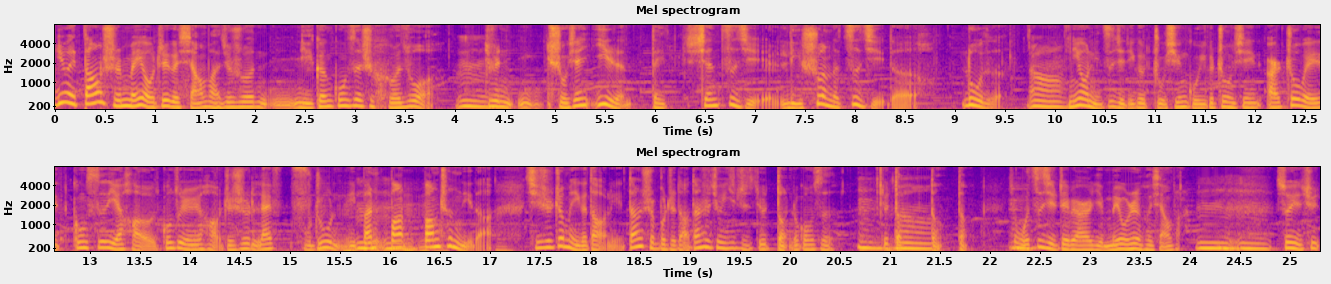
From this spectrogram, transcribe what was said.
因为当时没有这个想法，就是说你跟公司是合作，嗯，就是你首先艺人得先自己理顺了自己的路子，嗯。你有你自己的一个主心骨、一个重心，而周围公司也好，工作人员也好，只是来辅助你、帮帮嗯。帮衬你的。其实这么一个道理，当时不知道，当时就一直就等着公司，嗯就等、嗯。等等。就我自己这边也没有任何想法，嗯嗯。所以去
